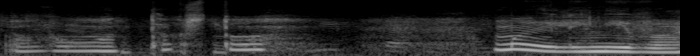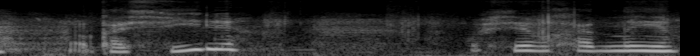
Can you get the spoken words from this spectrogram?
Вот, так что мы лениво косили. все выходные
